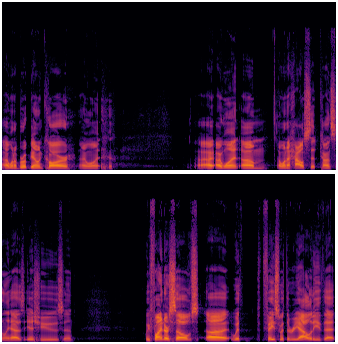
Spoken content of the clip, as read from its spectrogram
I want a broke down car. I want I, I want um, I want a house that constantly has issues, and we find ourselves uh, with faced with the reality that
